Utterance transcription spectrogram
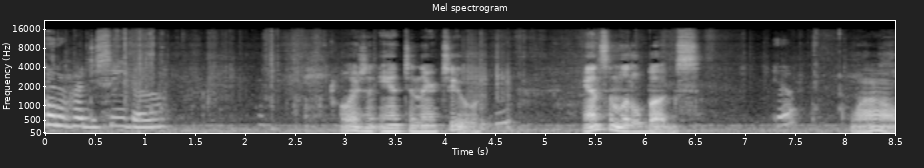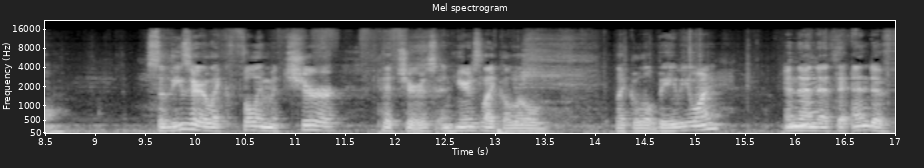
kind of hard to see though. Well, there's an ant in there too. And some little bugs. Yep. Wow. So these are like fully mature pitchers, and here's like a little, like a little baby one. And then at the end of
